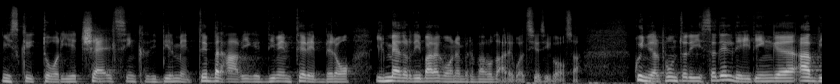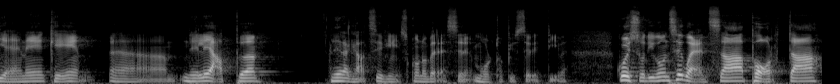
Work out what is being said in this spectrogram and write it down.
gli scrittori eccelsi, incredibilmente bravi, che diventerebbero il metodo di paragone per valutare qualsiasi cosa. Quindi dal punto di vista del dating avviene che eh, nelle app le ragazze finiscono per essere molto più selettive. Questo di conseguenza porta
